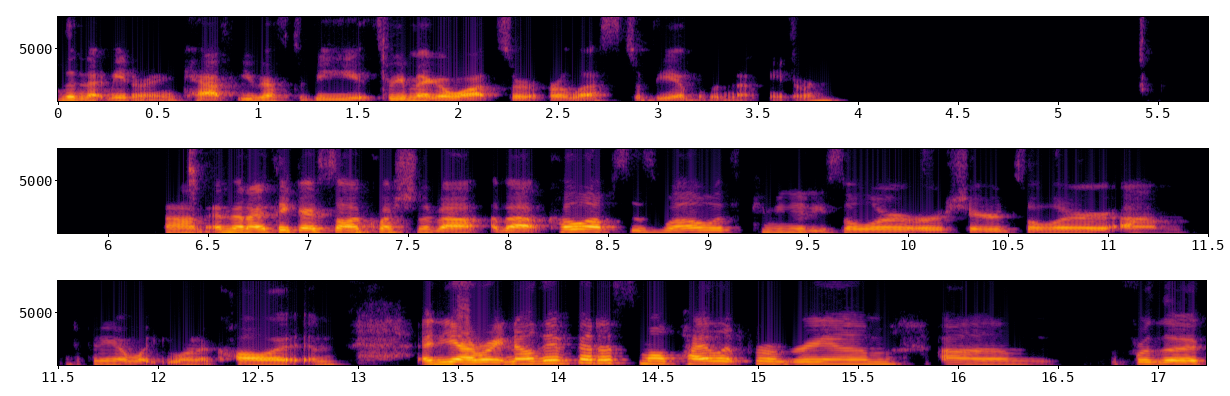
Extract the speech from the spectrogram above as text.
the net metering cap. You have to be three megawatts or, or less to be able to net meter. Um, and then I think I saw a question about about co-ops as well with community solar or shared solar, um, depending on what you want to call it. And and yeah, right now they've got a small pilot program um, for the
